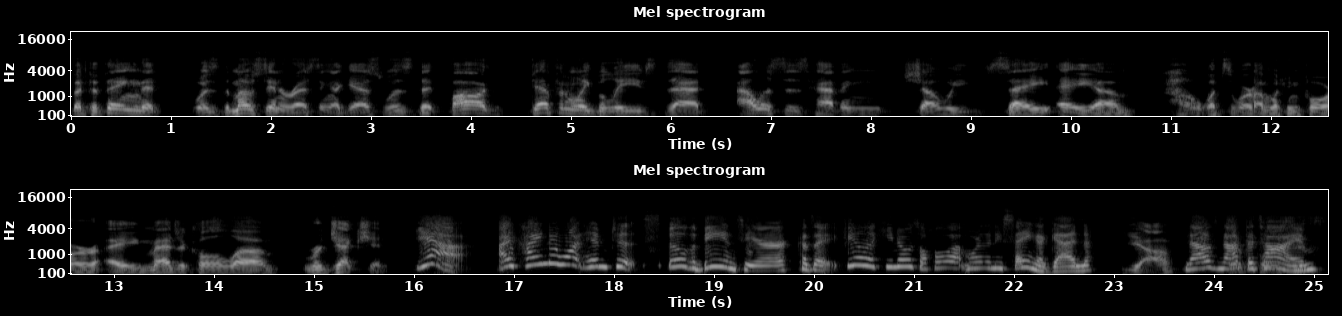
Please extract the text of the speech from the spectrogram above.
But the thing that was the most interesting, I guess, was that Fogg definitely believes that Alice is having, shall we say, a, um, oh, what's the word I'm looking for? A magical, um, rejection. Yeah, I kind of want him to spill the beans here because I feel like he knows a whole lot more than he's saying again. Yeah. Now's not the time. his-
